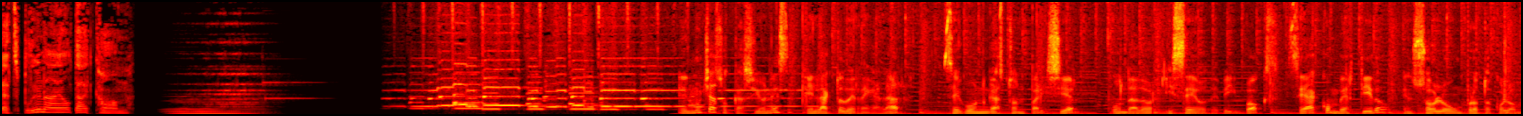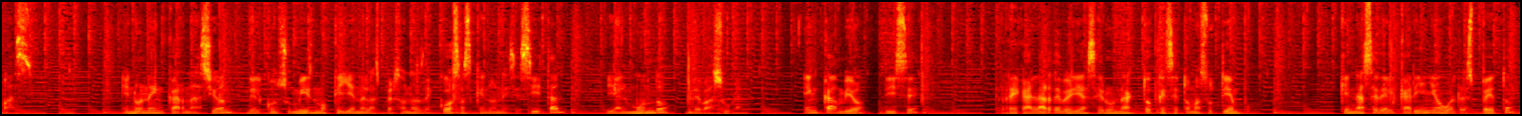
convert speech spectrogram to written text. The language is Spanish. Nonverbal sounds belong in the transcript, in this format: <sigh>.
That's. En muchas ocasiones, el acto de regalar, según Gastón Parisier, fundador y CEO de Big Box, se ha convertido en solo un protocolo más, en una encarnación del consumismo que llena a las personas de cosas que no necesitan y al mundo de basura. En cambio, dice, regalar debería ser un acto que se toma su tiempo, que nace del cariño o el respeto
